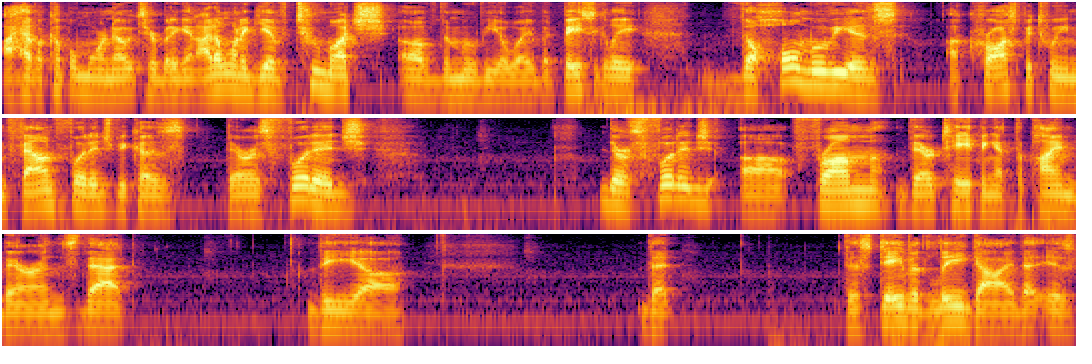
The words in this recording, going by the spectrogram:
I have a couple more notes here, but again, I don't want to give too much of the movie away. But basically, the whole movie is a cross between found footage because there is footage there's footage uh, from their taping at the Pine Barrens that the uh, that this David Lee guy that is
